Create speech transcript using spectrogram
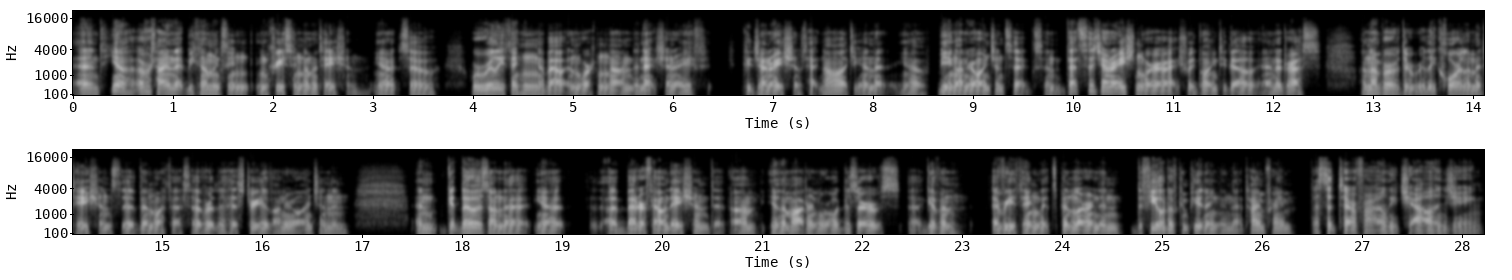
and, you know, over time that becomes an increasing limitation. You know, so we're really thinking about and working on the next generation generation of technology and that, you know, being on Unreal Engine 6. And that's the generation where we're actually going to go and address a number of the really core limitations that have been with us over the history of Unreal Engine and and get those on the, you know, a better foundation that um, you know, the modern world deserves, uh, given everything that's been learned in the field of computing in that time frame. That's a terrifyingly challenging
